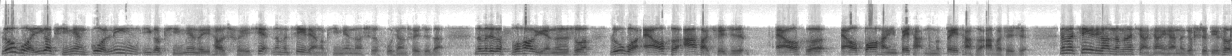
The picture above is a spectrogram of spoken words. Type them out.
如果一个平面过另一个平面的一条垂线，那么这两个平面呢是互相垂直的。那么这个符号语言呢是说，如果 L 和阿尔法垂直，L 和 L 包含于贝塔，那么贝塔和阿尔法垂直。那么这个地方能不能想象一下呢？就是比如说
